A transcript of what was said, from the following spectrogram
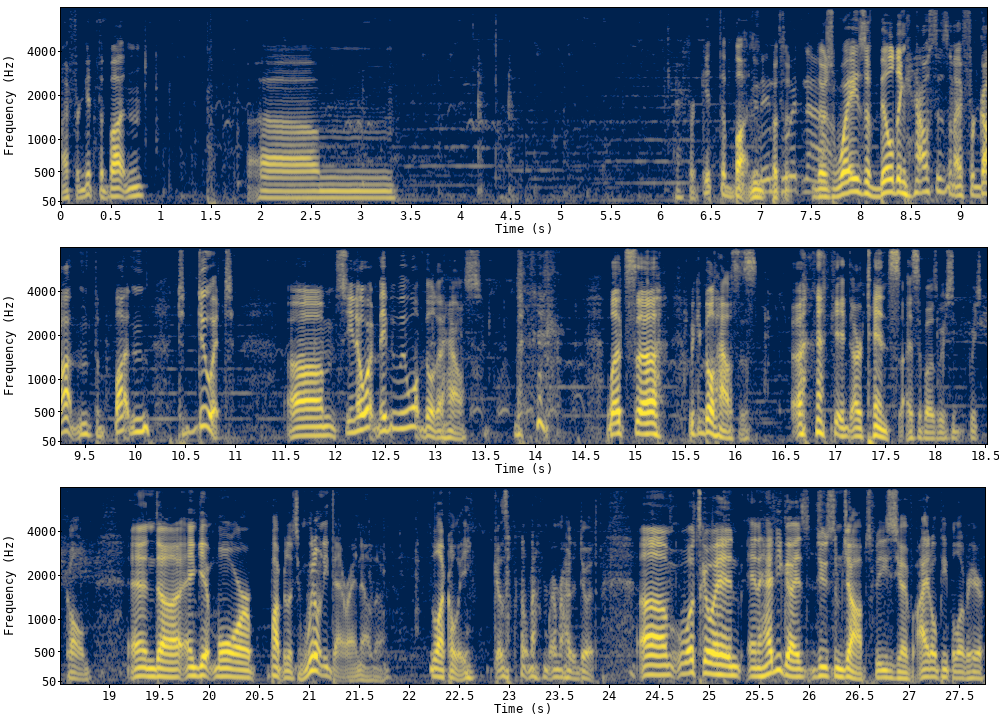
I forget the button. Um, I forget the button, but the- there's ways of building houses, and I've forgotten the button to do it. Um, so you know what? Maybe we won't build a house. Let's uh, we can build houses, or tents, I suppose we should we should call them, and uh, and get more population. We don't need that right now, though. Luckily, because I don't remember how to do it. Um, let's go ahead and, have you guys do some jobs. Please, you have idle people over here.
